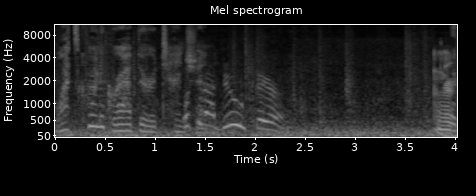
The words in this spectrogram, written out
What's going to grab their attention? What can attention? I do, Sarah? Le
